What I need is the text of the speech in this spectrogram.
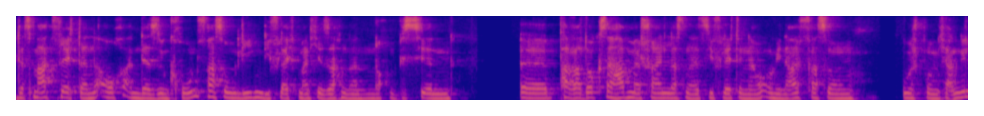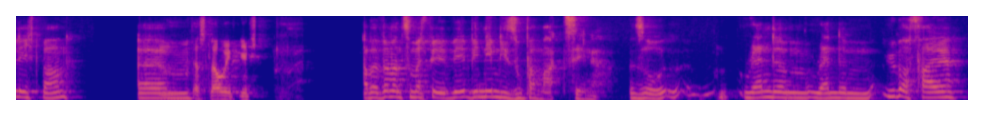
das mag vielleicht dann auch an der Synchronfassung liegen, die vielleicht manche Sachen dann noch ein bisschen äh, paradoxer haben erscheinen lassen, als die vielleicht in der Originalfassung ursprünglich angelegt waren. Ähm, das glaube ich nicht. Aber wenn man zum Beispiel, wir, wir nehmen die Supermarktszene. So random, random Überfall,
